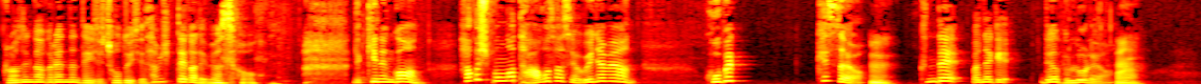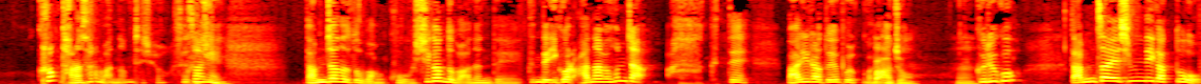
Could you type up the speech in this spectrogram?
그런 생각을 했는데 이제 저도 이제 30대가 되면서 느끼는 건 하고 싶은 거 다 하고 사세요. 왜냐면 고백 했어요. 음. 근데 만약에 내가 별로래요. 네. 그럼 다른 사람 만나면 되죠. 세상에 그치. 남자는 또 많고 시간도 많은데 근데 이걸 안 하면 혼자 아 그때 말이라도 해볼 걸. 맞아. 예. 그리고 남자의 심리가 또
